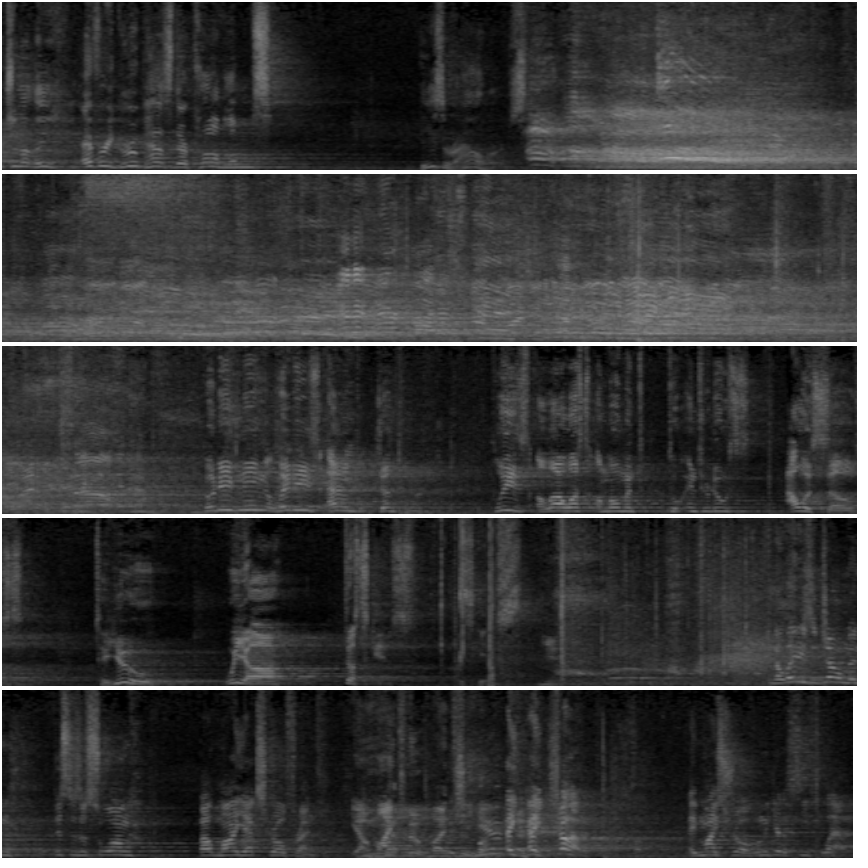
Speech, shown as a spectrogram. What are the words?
unfortunately, every group has their problems. These are ours. Good evening, ladies and gentlemen. Please allow us a moment to introduce ourselves to you. We are Duskies. Excuse. Now, ladies and gentlemen, this is a song about my ex-girlfriend. Yeah, mine too. Is she here? Hey, hey, shut up! Hey, Maestro, let me get a C flat.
